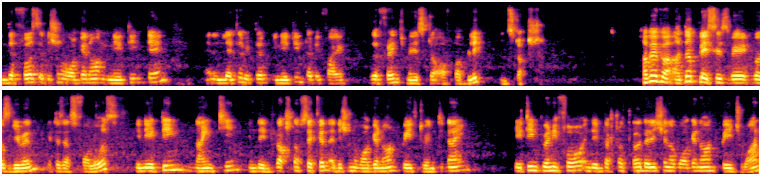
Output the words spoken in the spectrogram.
in the first edition of Organon in 1810 and in later written in 1835 the French Minister of Public Instruction. However, other places where it was given, it is as follows. In 1819, in the introduction of second edition of Organon, page 29. 1824, in the introduction of third edition of Organon, page 1.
